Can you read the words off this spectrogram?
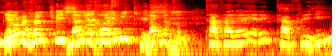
یعنی مثلا کشی من می‌خواست- من نمی‌کشی می‌خواست- تفننی یعنی تفریحی؟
